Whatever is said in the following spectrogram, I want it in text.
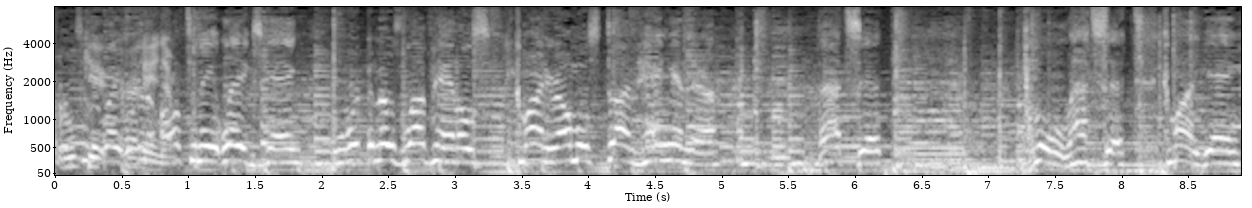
руки к коленям. That's it. That's it. Come on, gang.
